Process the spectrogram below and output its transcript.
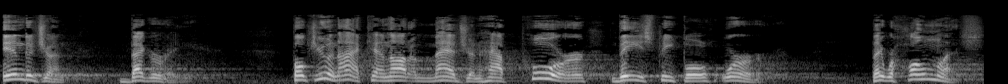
indigent, beggary. Folks, you and I cannot imagine how poor these people were. They were homeless.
